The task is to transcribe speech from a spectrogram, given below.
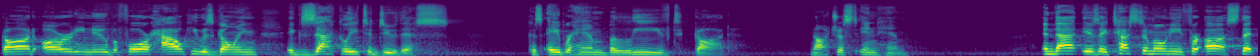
God already knew before how he was going exactly to do this because Abraham believed God, not just in him. And that is a testimony for us that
